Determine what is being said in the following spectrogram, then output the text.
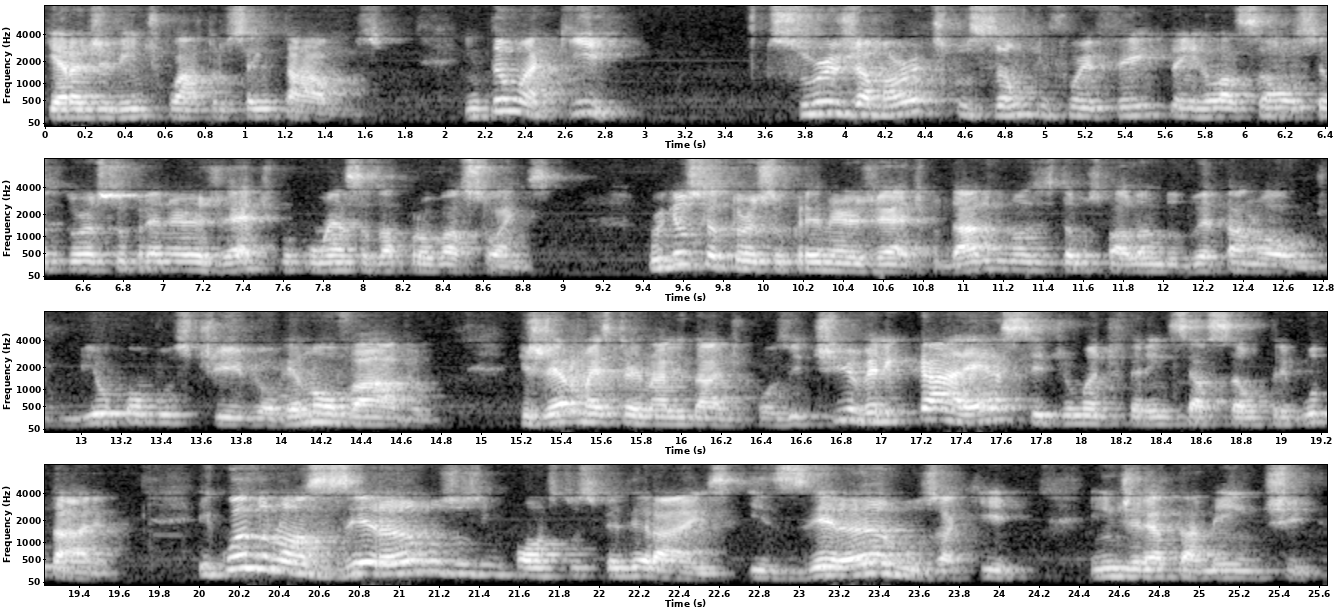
que era de 24 centavos. Então, aqui surge a maior discussão que foi feita em relação ao setor supraenergético com essas aprovações. Porque o setor supraenergético, dado que nós estamos falando do etanol, de um biocombustível renovável, que gera uma externalidade positiva, ele carece de uma diferenciação tributária. E quando nós zeramos os impostos federais e zeramos aqui indiretamente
